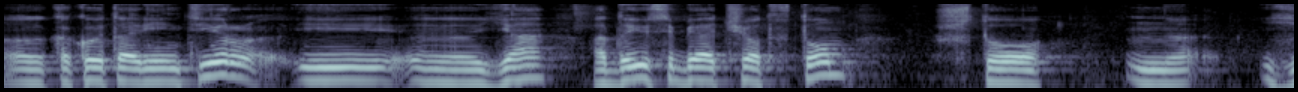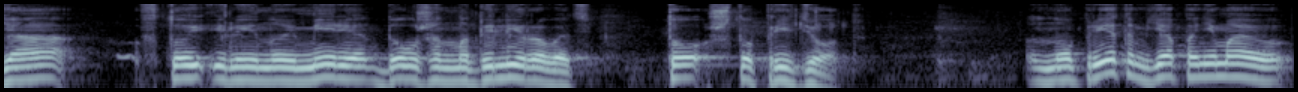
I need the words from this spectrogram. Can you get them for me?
э, какой-то ориентир, и я отдаю себе отчет в том, что я в той или иной мере должен моделировать то, что придет. Но при этом я понимаю,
